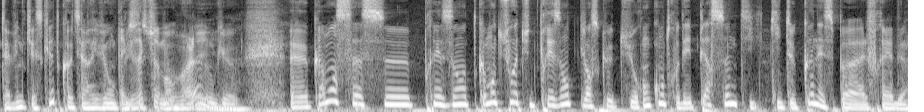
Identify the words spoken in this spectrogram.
T'avais une casquette quand tu es arrivé en plus. Exactement. Voilà. Oui. Donc, euh, euh, comment ça se présente Comment toi tu te présentes lorsque tu rencontres des personnes qui, qui te connaissent pas, Alfred?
